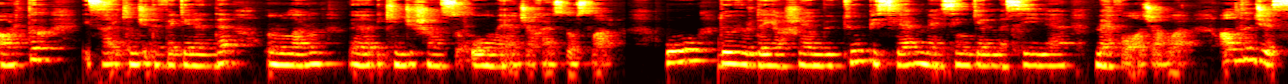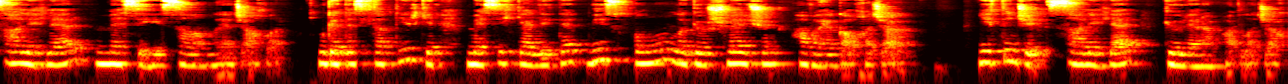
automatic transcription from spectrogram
Artıq İsa ikinci dəfə gələndə onların ə, e, ikinci şansı olmayacaq əziz dostlar. O dövrdə yaşayan bütün pislər Məsihin gəlməsi ilə məhv olacaqlar. 6-cı salihlər Məsihi salamlayacaqlar. Müqəddəs kitab deyir ki, Məsih gəldikdə biz onunla görüşmək üçün havaya qalxacağıq. 7-ci salihlər göylərə aparılacaq.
